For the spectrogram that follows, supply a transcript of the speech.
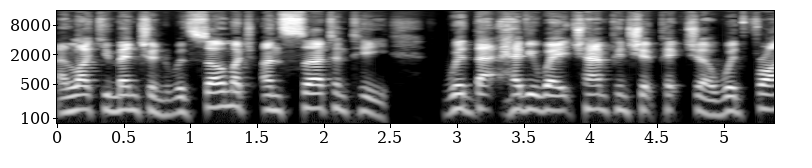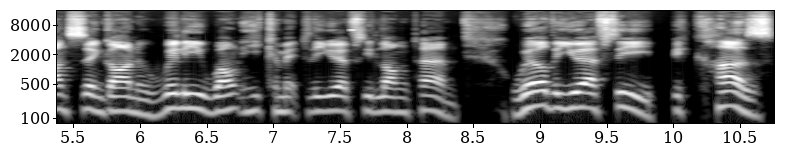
And like you mentioned, with so much uncertainty, with that heavyweight championship picture with Francis Ngannou, will he, won't he commit to the UFC long term? Will the UFC, because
